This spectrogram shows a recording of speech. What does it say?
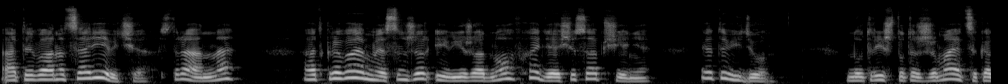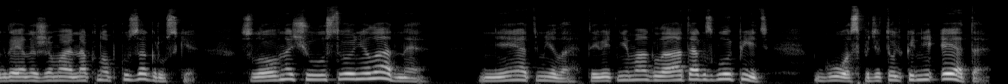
от Ивана Царевича. Странно. Открываю мессенджер и вижу одно входящее сообщение. Это видео. Внутри что-то сжимается, когда я нажимаю на кнопку загрузки. Словно чувствую неладное. Нет, мила, ты ведь не могла так сглупить. Господи, только не это.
